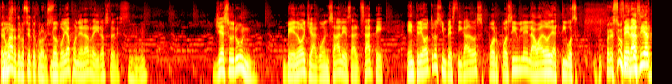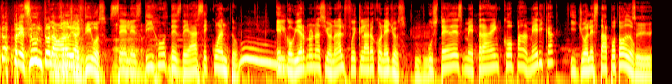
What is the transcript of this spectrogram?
El mar de los siete colores. Los voy a poner a reír a ustedes. Yesurún, Bedoya, González, Alzate, entre otros investigados por posible lavado de activos. Presunto. ¿Será cierto? Presunto lavado de activos. Se les dijo desde hace cuánto. El gobierno nacional fue claro con ellos. Ustedes me traen Copa América y yo les tapo todo. Sí,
